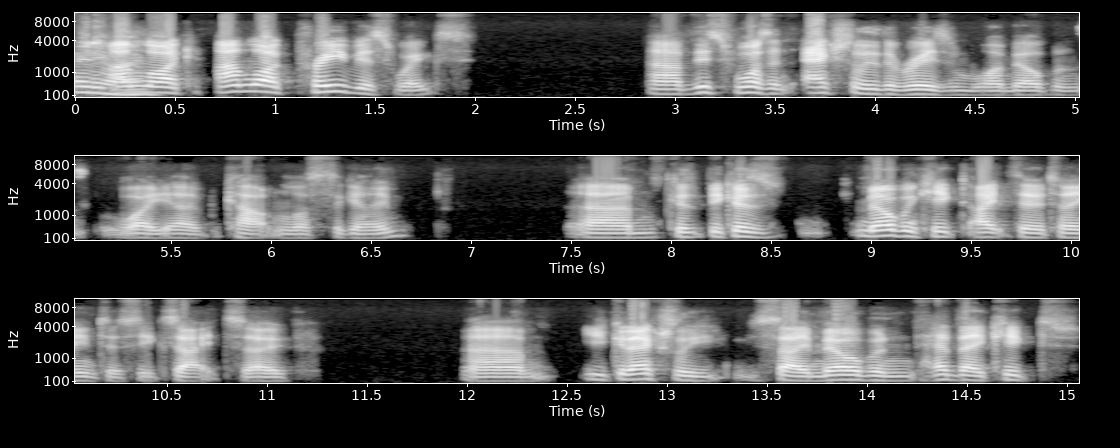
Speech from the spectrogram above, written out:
Anyway, unlike unlike previous weeks, uh, this wasn't actually the reason why Melbourne why uh, Carlton lost the game. Um, cause, because Melbourne kicked eight thirteen to six eight, so um, you could actually say Melbourne had they kicked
